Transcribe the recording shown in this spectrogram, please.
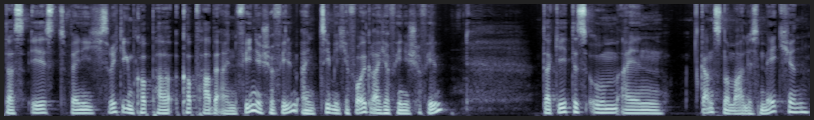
Das ist, wenn ich es richtig im Kopf, ha Kopf habe, ein finnischer Film, ein ziemlich erfolgreicher finnischer Film. Da geht es um ein ganz normales Mädchen,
